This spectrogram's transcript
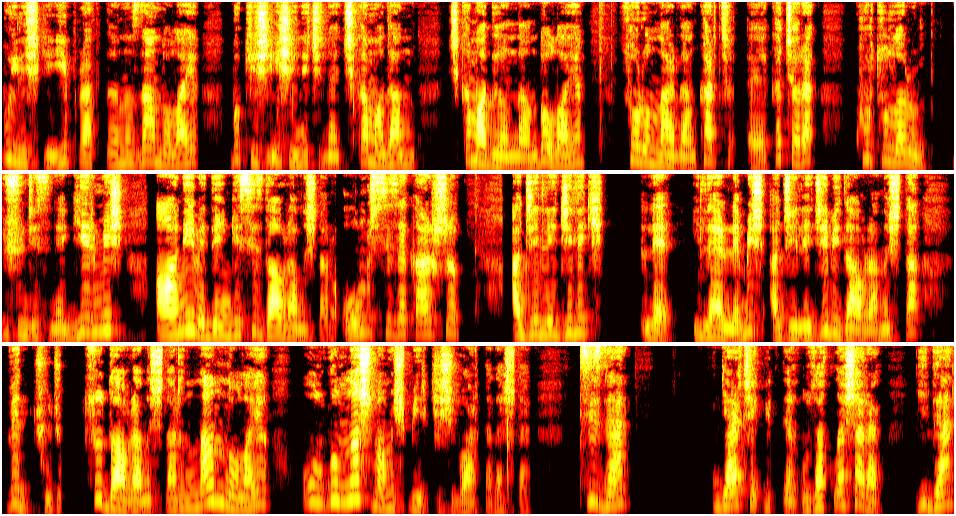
bu ilişkiyi yıprattığınızdan dolayı bu kişi işin içinden çıkamadan çıkamadığından dolayı sorunlardan kaç, e, kaçarak kurtulurum düşüncesine girmiş. Ani ve dengesiz davranışları olmuş size karşı. Acelecilikle ilerlemiş, aceleci bir davranışta ve çocuksu davranışlarından dolayı olgunlaşmamış bir kişi bu arkadaşlar. Sizden gerçeklikten uzaklaşarak giden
